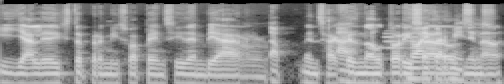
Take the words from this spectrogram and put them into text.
y ya le diste permiso a Pensi de enviar mensajes ah, no autorizados ni nada.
